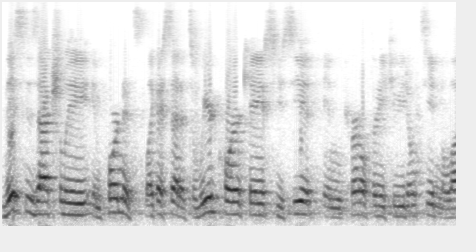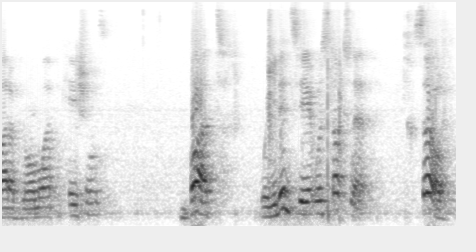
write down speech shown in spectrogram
this is actually important. It's, like I said, it's a weird corner case. You see it in kernel 32. You don't see it in a lot of normal applications. But where you did see it was Stuxnet. So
